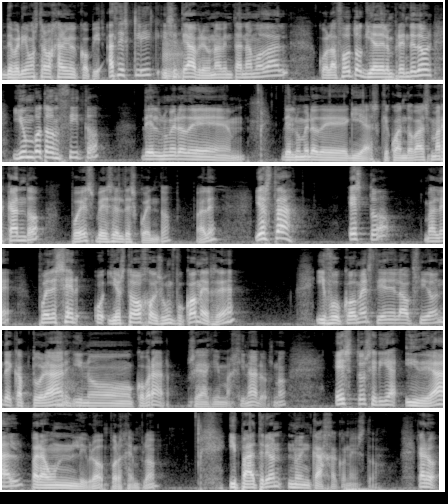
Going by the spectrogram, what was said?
deberíamos trabajar en el copy. Haces clic y se Mm. te abre una ventana modal con la foto, guía del emprendedor y un botoncito del número de del número de guías, que cuando vas marcando, pues ves el descuento, ¿vale? Ya está. Esto, ¿vale? Puede ser y esto ojo, es un WooCommerce, ¿eh? Y WooCommerce tiene la opción de capturar y no cobrar. O sea, que imaginaros, ¿no? Esto sería ideal para un libro, por ejemplo. Y Patreon no encaja con esto. Claro,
